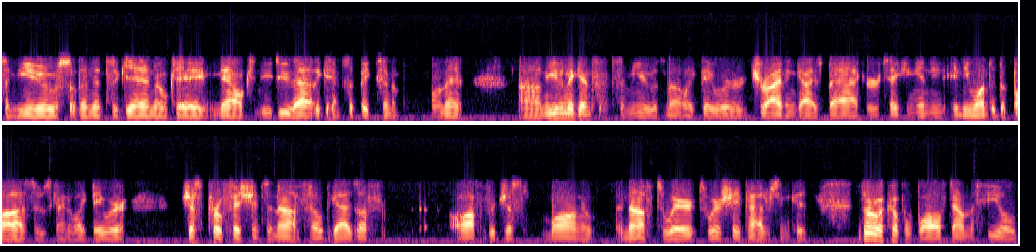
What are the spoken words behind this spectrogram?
SMU. So then it's again okay. Now can you do that against a Big Ten opponent? Um, even against SMU, it's not like they were driving guys back or taking any anyone to the bus. It was kind of like they were just proficient enough, held guys off off for just long enough to where to where Shea Patterson could throw a couple balls down the field.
